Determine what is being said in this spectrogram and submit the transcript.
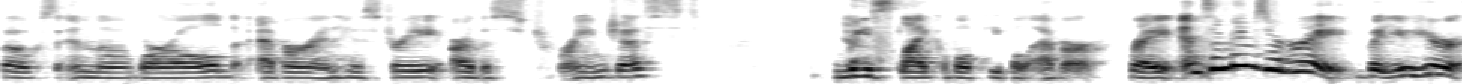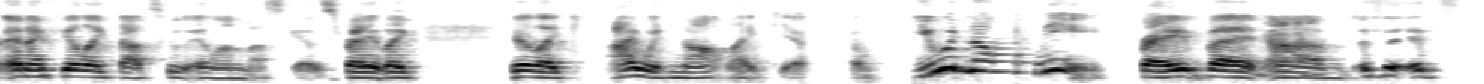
folks in the world ever in history are the strangest yeah. least likable people ever, right? And sometimes they're great, but you hear, and I feel like that's who Elon Musk is, right? Like you're like, I would not like you. You would not like me, right? But yeah. um, it's, it's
